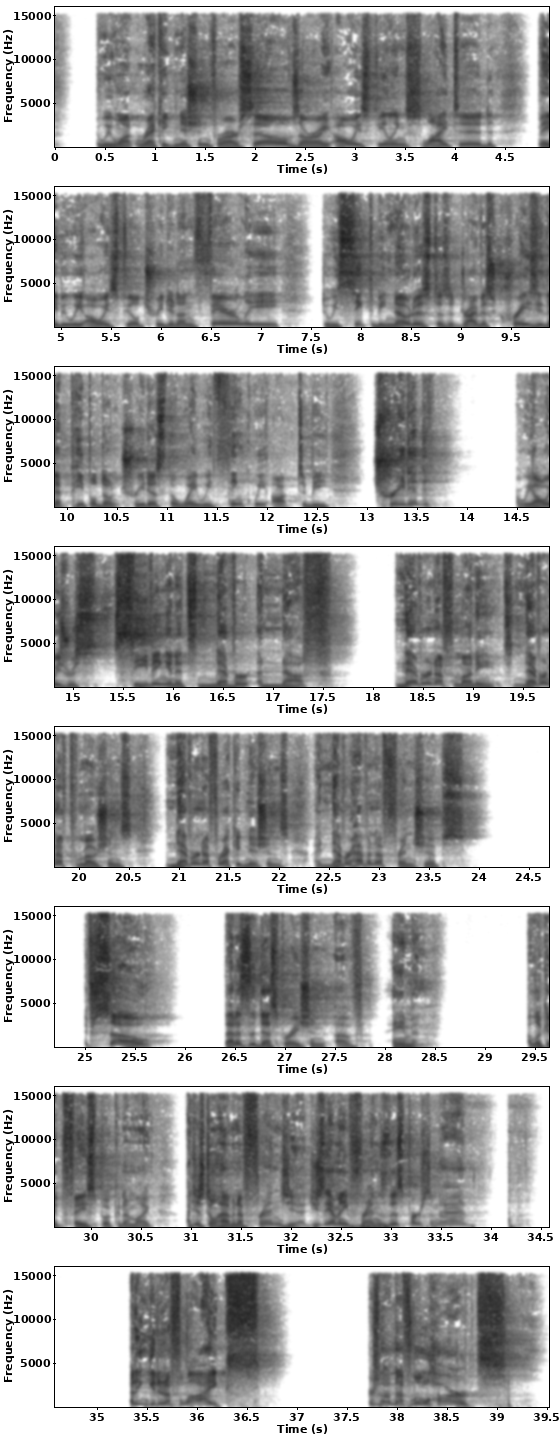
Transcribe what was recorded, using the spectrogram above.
Do we want recognition for ourselves? Are we always feeling slighted? Maybe we always feel treated unfairly. Do we seek to be noticed? Does it drive us crazy that people don't treat us the way we think we ought to be treated? Are we always receiving and it's never enough? Never enough money. It's never enough promotions, never enough recognitions. I never have enough friendships. If so, that is the desperation of Haman. I look at Facebook and I'm like, I just don't have enough friends yet. Do you see how many friends this person had? I didn't get enough likes. There's not enough little hearts.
